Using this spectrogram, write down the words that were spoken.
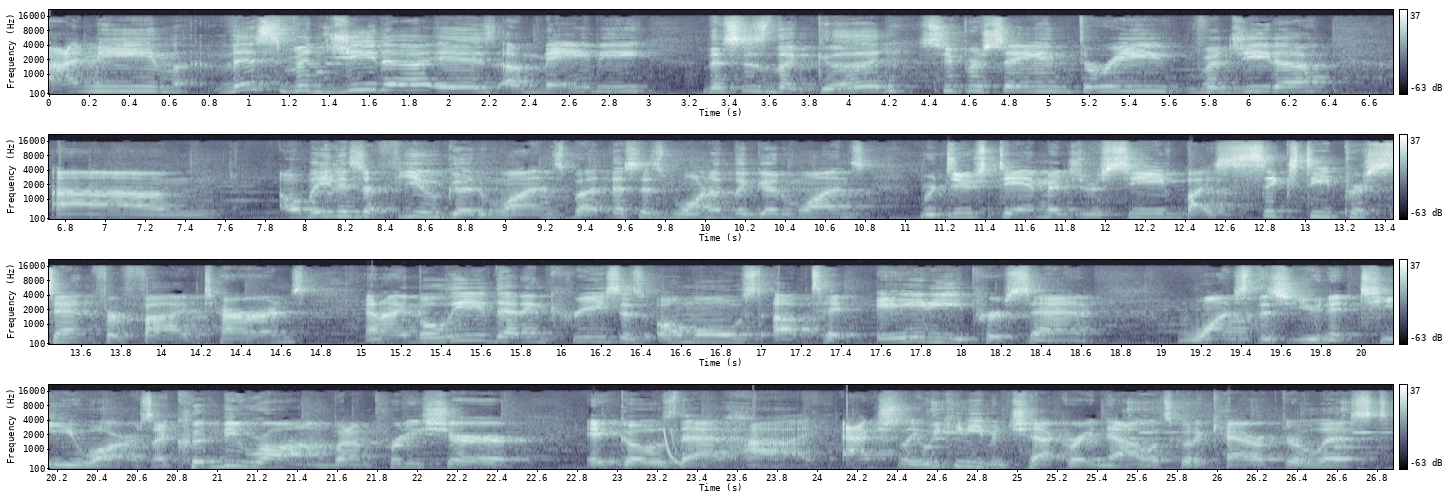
I mean, this Vegeta is a maybe. This is the good Super Saiyan 3 Vegeta. Um, I mean, there's a few good ones, but this is one of the good ones. Reduced damage received by 60% for 5 turns. And I believe that increases almost up to 80% once this unit TURs. I could be wrong, but I'm pretty sure it goes that high. Actually, we can even check right now. Let's go to character list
